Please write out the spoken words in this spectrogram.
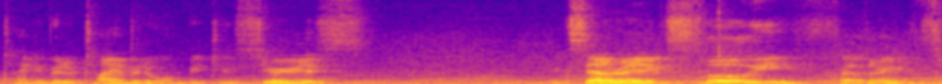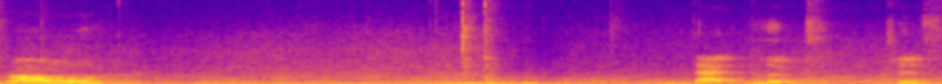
tiny bit of time but it won't be too serious. Accelerating slowly feathering the throttle. That looked just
